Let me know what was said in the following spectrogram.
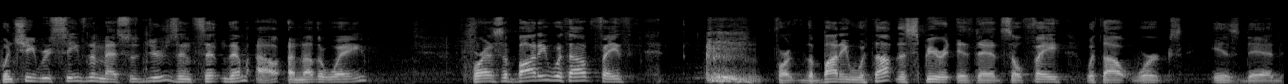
when she received the messengers and sent them out another way? For as the body without faith, for the body without the spirit is dead, so faith without works is dead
